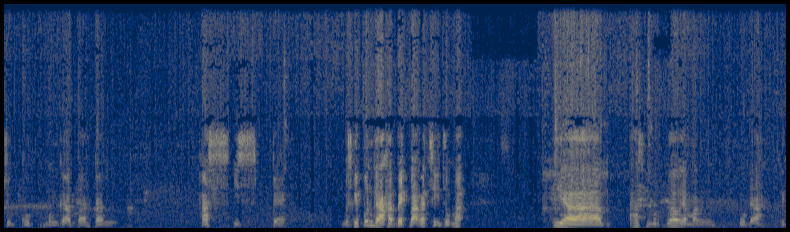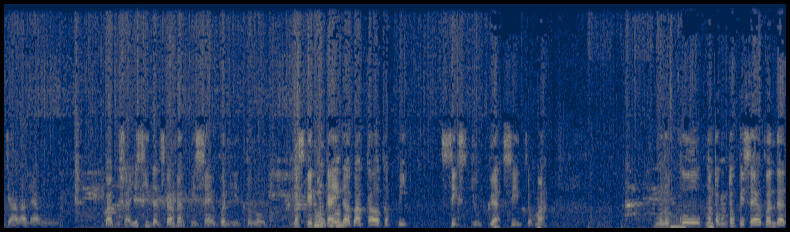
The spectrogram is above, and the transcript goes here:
cukup menggambarkan Has is back. Meskipun nggak back banget sih cuma ya Has menurut gue emang udah ke jalan yang bagus aja sih. Dan sekarang kan P7 gitu loh. Meskipun kayak nggak bakal ke P6 juga sih cuma menurutku mentok-mentok P7 dan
